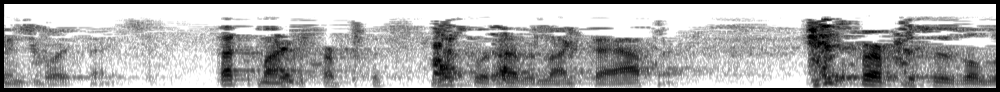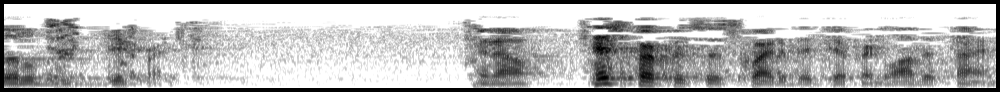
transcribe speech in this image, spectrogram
enjoy things. That's my purpose. That's what I would like to happen. His purpose is a little bit different. You know? His purpose is quite a bit different a lot of the time.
